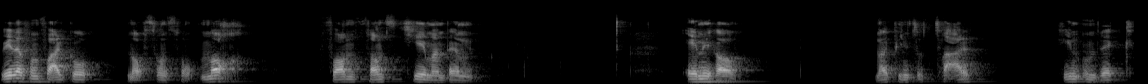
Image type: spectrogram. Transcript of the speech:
Weder von Falco noch, sonst, noch von sonst jemandem. Anyhow, ich bin total hin und weg.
